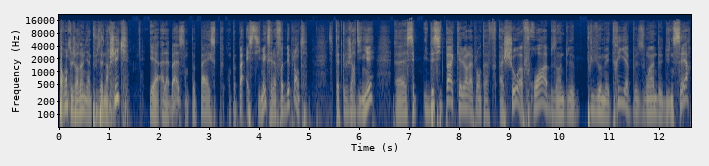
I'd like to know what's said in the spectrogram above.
Par contre, le jardin devient plus anarchique et à, la base, on peut pas on peut pas estimer que c'est la faute des plantes. C'est peut-être que le jardinier, euh, il décide pas à quelle heure la plante a, chaud, a froid, a besoin de a besoin d'une serre,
